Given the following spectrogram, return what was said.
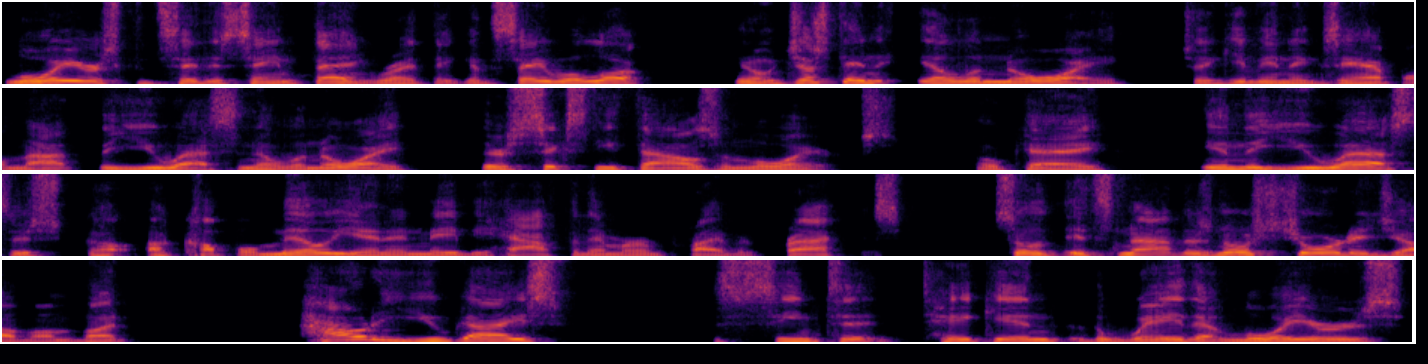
lawyers could say the same thing, right? They could say, well, look, you know, just in Illinois, to give you an example, not the US, in Illinois, there's 60,000 lawyers. Okay. In the US, there's a couple million, and maybe half of them are in private practice. So it's not, there's no shortage of them. But how do you guys seem to take in the way that lawyers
